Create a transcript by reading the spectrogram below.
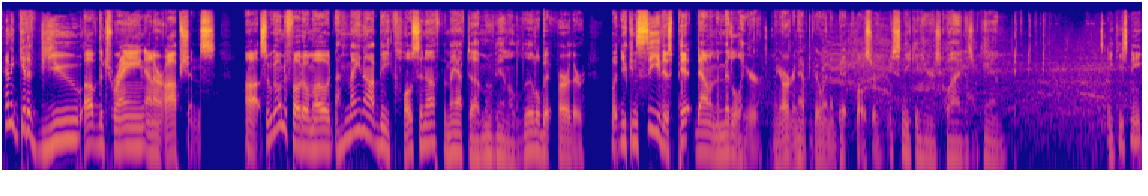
kind of get a view of the terrain and our options. Uh, so we go into photo mode. I may not be close enough. I may have to move in a little bit further. But you can see this pit down in the middle here. We are going to have to go in a bit closer. We sneak in here as quiet as we can. Sneaky sneak.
